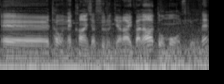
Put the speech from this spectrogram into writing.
えー、多分ね、感謝するんじゃないかなと思うんですけどね。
